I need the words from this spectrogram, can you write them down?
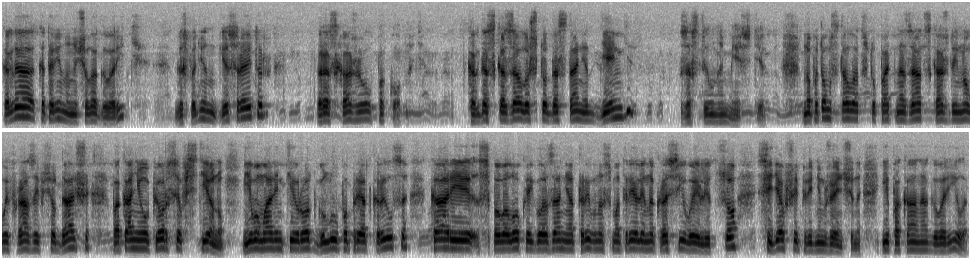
Когда Катарина начала говорить, господин Гесрейтер расхаживал по комнате. Когда сказала, что достанет деньги, застыл на месте, но потом стал отступать назад с каждой новой фразой все дальше, пока не уперся в стену. Его маленький рот глупо приоткрылся, карие с поволокой глаза неотрывно смотрели на красивое лицо, сидевшей перед ним женщины. И пока она говорила,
